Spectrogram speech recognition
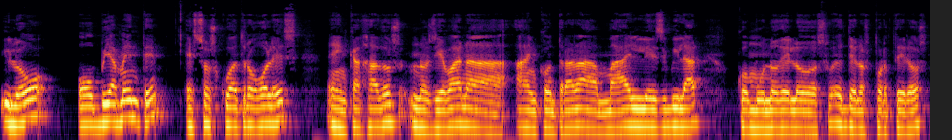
y luego, obviamente, esos cuatro goles encajados nos llevan a, a encontrar a Miles Vilar como uno de los, de los porteros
